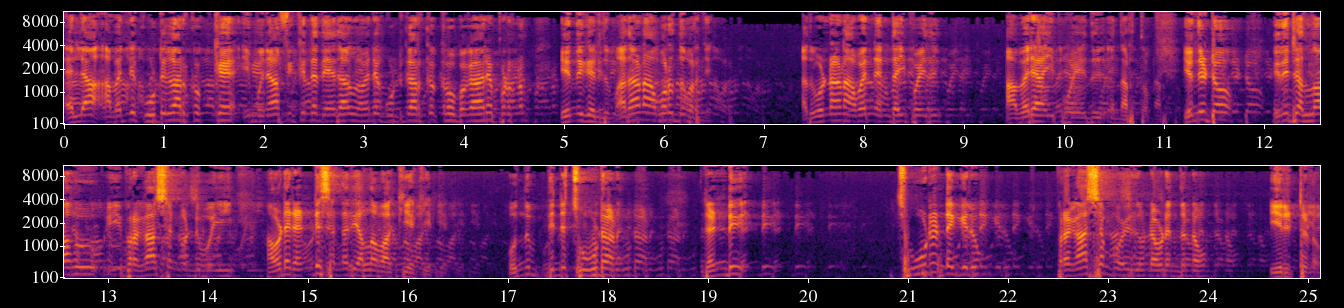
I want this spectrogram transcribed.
എല്ലാ അവന്റെ കൂട്ടുകാർക്കൊക്കെ ഈ മുനാഫിക്കിന്റെ നേതാവ് അവന്റെ കൂട്ടുകാർക്കൊക്കെ ഉപകാരപ്പെടണം എന്ന് കരുതും. അതാണ് അവർ എന്ന് പറഞ്ഞത് അതുകൊണ്ടാണ് അവൻ എന്തായി പോയത്? അവരായി പോയത് എന്നർത്ഥം. എന്നിട്ടോ എന്നിട്ട് അള്ളാഹു ഈ പ്രകാശം കൊണ്ടുപോയി അവിടെ രണ്ട് സംഗതി അള്ള വാക്കിയാക്കി. ഒന്ന് ഇതിന്റെ ചൂടാണ്. രണ്ട് ചൂടുണ്ടെങ്കിലും പ്രകാശം പോയതുകൊണ്ട് അവിടെ എന്തുണ്ടാവും? ഇരുട്ടണോ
